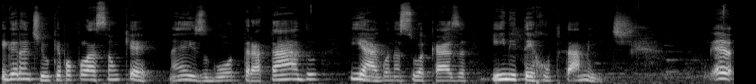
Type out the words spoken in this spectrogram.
e garantir o que a população quer, né? esgoto tratado e água na sua casa ininterruptamente é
